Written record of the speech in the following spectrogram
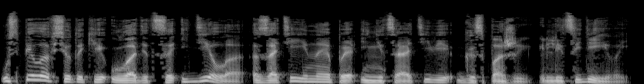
успело все-таки уладиться и дело, затеянное по инициативе госпожи Лицедеевой.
